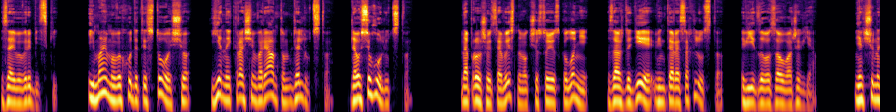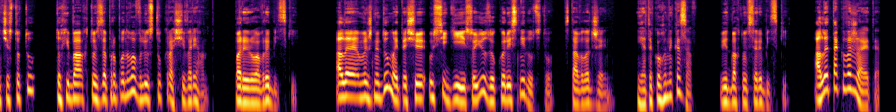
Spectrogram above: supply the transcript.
заявив Рибіцький. І маємо виходити з того, що є найкращим варіантом для людства, для усього людства. Напрошується висновок, що Союз колоній завжди діє в інтересах людства, в'їдливо зауважив я. Якщо на чистоту, то хіба хтось запропонував людству кращий варіант, парирував Рибіцький. Але ви ж не думаєте, що усі дії Союзу корисні людству, ставила Джейн. Я такого не казав, відмахнувся Рибіцький. Але так вважаєте,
